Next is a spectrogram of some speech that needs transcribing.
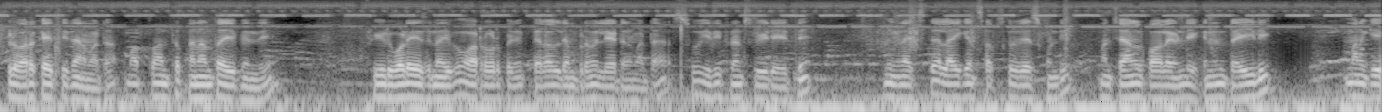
ఇప్పుడు వరకు అయితే ఇది అనమాట మొత్తం అంతా పని అంతా అయిపోయింది. ఫీడ్ కూడా వేసిన అయిపోయి వాటర్ కూడా పోయినాయి. పిల్లలు దింపడమే లేట్ అనమాట సో ఇది ఫ్రెండ్స్ వీడియో అయితే. మీకు నచ్చితే లైక్ అండ్ సబ్స్క్రైబ్ చేసుకోండి. మన ఛానల్ ఫాలో అయ్యండి. ఇక్కడ నుండి డైలీ మనకి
